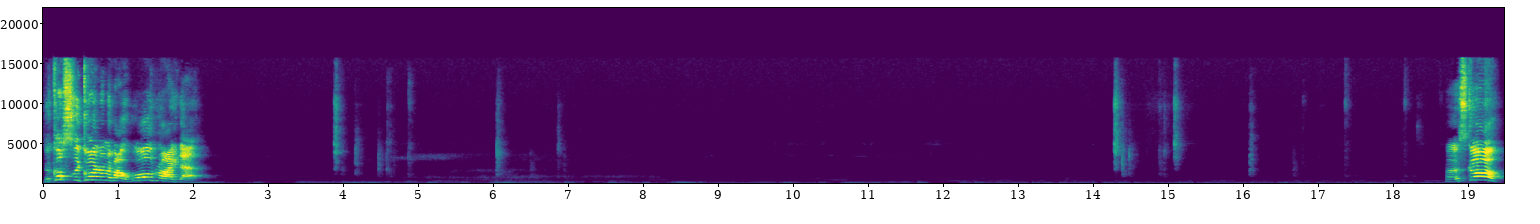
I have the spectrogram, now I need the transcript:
They're constantly going on about Walrider. Let's go!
